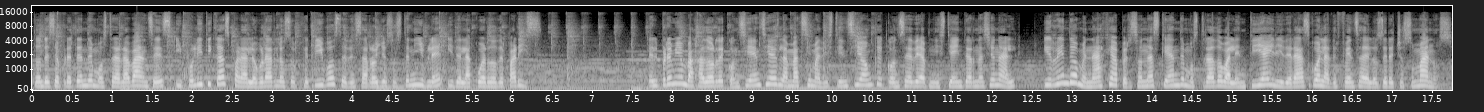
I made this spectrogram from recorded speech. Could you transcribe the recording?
donde se pretende mostrar avances y políticas para lograr los objetivos de desarrollo sostenible y del Acuerdo de París. El Premio Embajador de Conciencia es la máxima distinción que concede Amnistía Internacional y rinde homenaje a personas que han demostrado valentía y liderazgo en la defensa de los derechos humanos,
